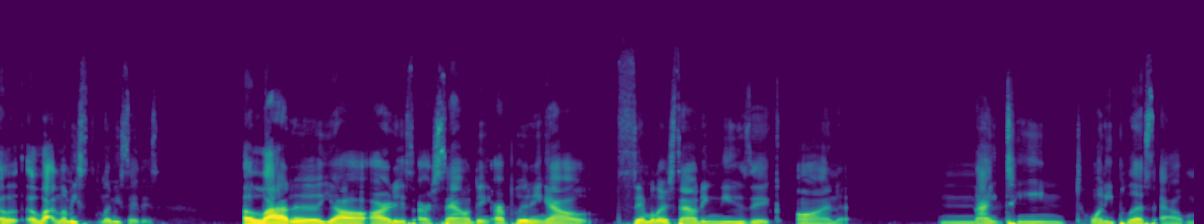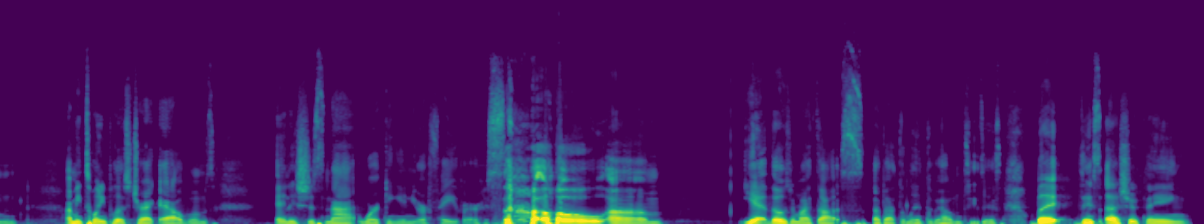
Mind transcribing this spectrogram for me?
a, a lot. Let me let me say this. A lot of y'all artists are sounding are putting out similar sounding music on 19 20 plus album I mean 20 plus track albums and it's just not working in your favor. So, um yeah, those are my thoughts about the length of albums these days. But this Usher thing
